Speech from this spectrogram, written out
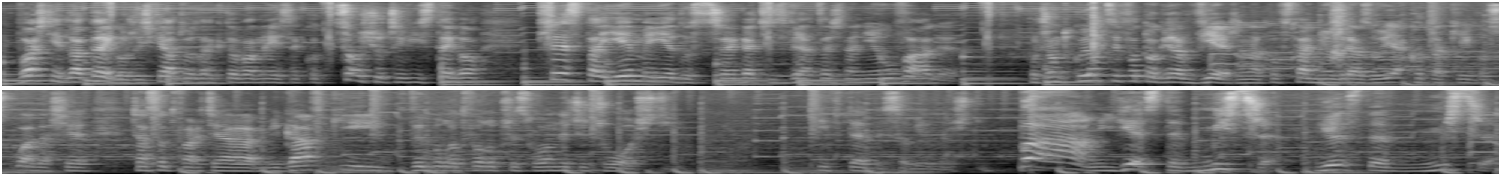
Właśnie dlatego, że światło traktowane jest jako coś oczywistego, przestajemy je dostrzegać i zwracać na nie uwagę. Początkujący fotograf wie, że na powstanie obrazu jako takiego składa się czas otwarcia migawki, wybór otworu przysłony czy czułości. I wtedy sobie myśli: BAM! Jestem mistrzem! Jestem mistrzem!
